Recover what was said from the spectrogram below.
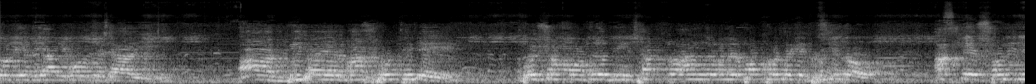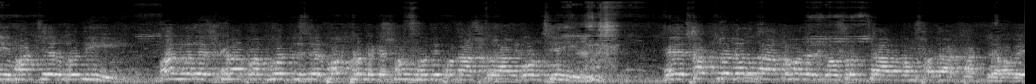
করিয়ে দিয়ে আমি বলতে চাই, আজ বিজয়ের মাস থেকে বৈষম্য বিরোধী ছাত্র আন্দোলনের পক্ষ থেকে ঘোষিত। আজকে শহীদী মার্চের প্রতি বাংলাদেশ খেলাফত মজলিসের পক্ষ থেকে সংহতি প্রকাশ করে আমি হে ছাত্র জনতা, তোমাদেরকে সোচ্চার এবং সজাগ থাকতে হবে।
